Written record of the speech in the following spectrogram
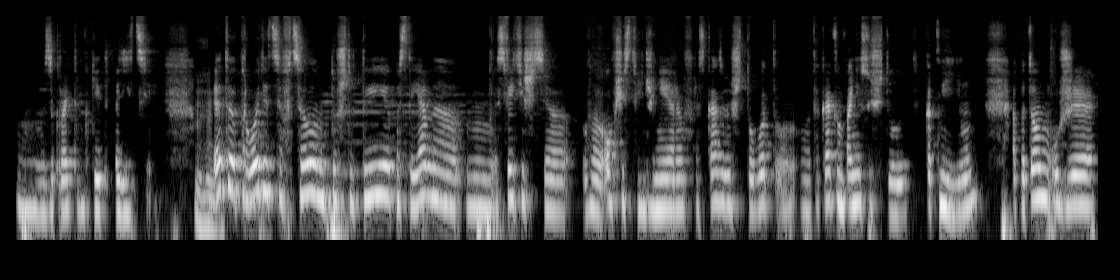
Э, закрывать там какие-то позиции. Mm-hmm. Это проводится в целом то, что ты постоянно светишься в обществе инженеров, рассказываешь, что вот, вот такая компания существует, как минимум, а потом уже,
